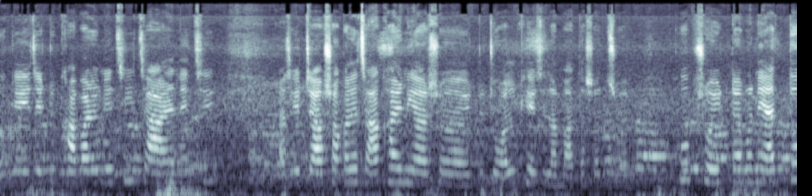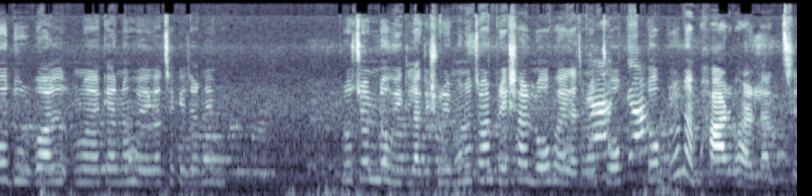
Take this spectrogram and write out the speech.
ওকে এই যে একটু খাবার এনেছি, চা এনেছি। আজকে চা, সকালে চা খাইনি আর একটু জল খেয়েছিলাম, বাতাসার জল। খুব শরীরটা মানে এত দুর্বল কেন হয়ে গেছে কে জানে? প্রচণ্ড উইক লাগছে শরীর, মনে হচ্ছে আমার প্রেশার লো হয়ে গেছে মানে চোখ টোকগুলো না ভার ভার লাগছে।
